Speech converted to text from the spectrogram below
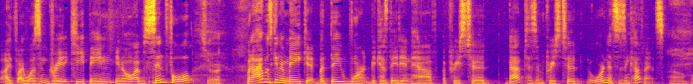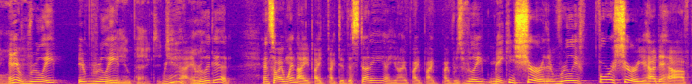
I, I wasn't great at keeping. You know, I'm sinful. Sure. But I was going to make it, but they weren't because they didn't have a priesthood baptism, priesthood ordinances and covenants. Oh boy. And it really, it really, really impacted you. yeah, it really did. And so I went. I, I, I did the study. I, you know, I, I, I was really making sure that really for sure you had to have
